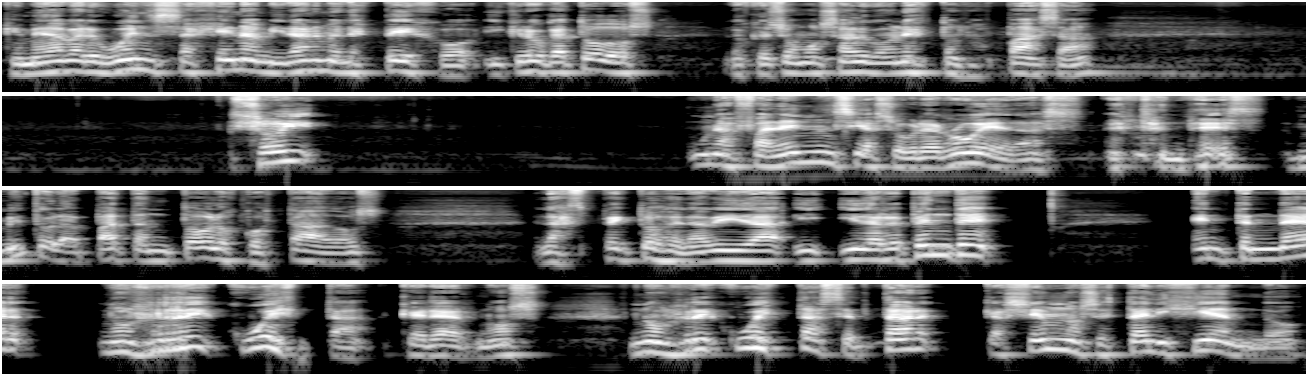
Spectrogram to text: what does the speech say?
que me da vergüenza ajena mirarme al espejo y creo que a todos los que somos algo honestos nos pasa. Soy una falencia sobre ruedas, ¿entendés? Meto la pata en todos los costados, aspectos de la vida y, y de repente entender nos recuesta querernos, nos recuesta aceptar que Hashem nos está eligiendo,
